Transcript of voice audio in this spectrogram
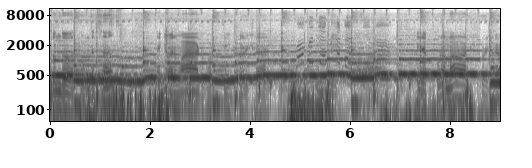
সুন্দর ফুল, দেখছ? একেবারে মাঠ ভর্তি সরিষার দেখো পুরো মাঠ সরিষা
